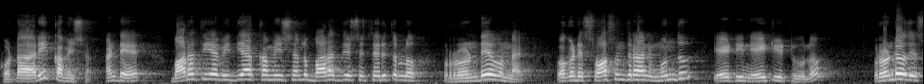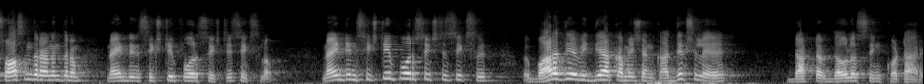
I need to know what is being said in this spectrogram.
కొటారి కమిషన్. అంటే భారతీయ విద్యా కమిషన్లు భారతదేశ చరిత్రలో రెండే ఉన్నాయి. ఒకటి స్వాతంత్రానికి ముందు ఎయిటీన్ ఎయిటీ టూలో రెండోది స్వాతంత్ర అనంతరం నైన్టీన్ సిక్స్టీ ఫోర్ సిక్స్టీ సిక్స్లో. Nineteen sixty four sixty six భారతీయ విద్యా కమిషన్కి అధ్యక్షులే డాక్టర్ దౌలత్ సింగ్ కొటారి.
